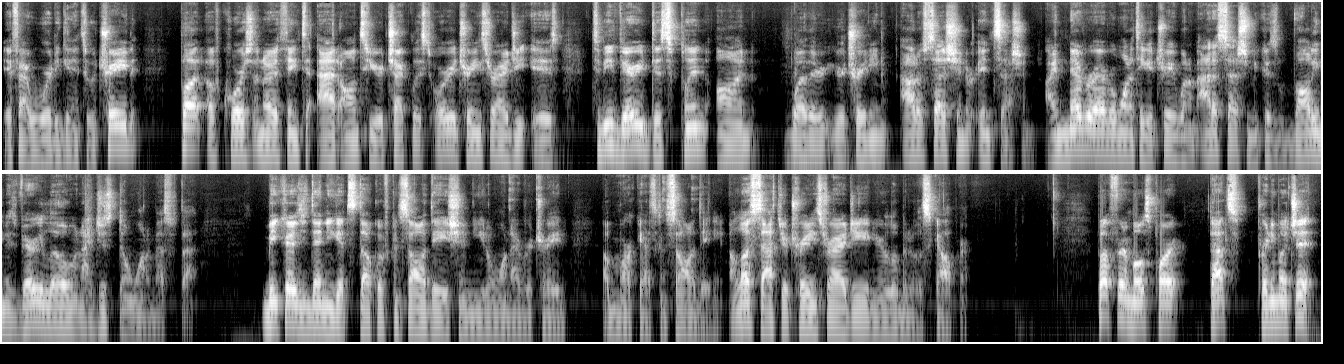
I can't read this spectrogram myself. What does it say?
if I were to get into a trade. But of course, another thing to add onto your checklist or your trading strategy is to be very disciplined on whether you're trading out of session or in session. I never ever want to take a trade when I'm out of session because volume is very low and I just don't want to mess with that. Because then you get stuck with consolidation. You don't want to ever trade a market that's consolidating unless that's your trading strategy and you're a little bit of a scalper. But for the most part, that's pretty much it,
